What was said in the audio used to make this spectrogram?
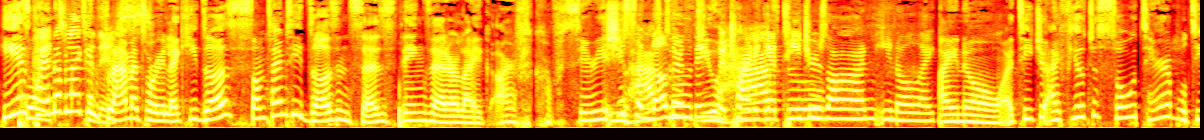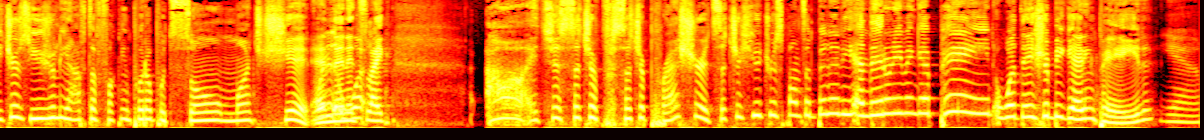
He is kind of like to this. inflammatory. Like he does sometimes he does and says things that are like are serious. It's just another to? Thing you to try to get teachers on. You know, like I know. A teacher, I feel just so terrible. Teachers usually have to fucking put up with so much shit. What and is- then it's what- like, oh, it's just such a, such a pressure. It's such a huge responsibility. And they don't even get paid what they should be getting paid yeah.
